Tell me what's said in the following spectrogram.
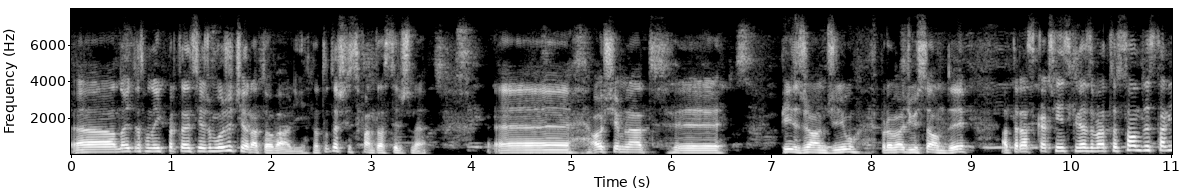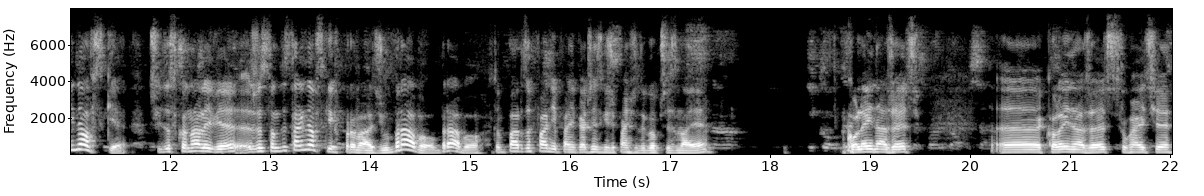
E, No i teraz mam do nich pretensje, że mu życie ratowali. No to też jest fantastyczne. E, 8 lat y, PiS rządził, wprowadził sądy, a teraz Kaczyński nazywa to sądy stalinowskie. Czyli doskonale wie, że sądy stalinowskie wprowadził. Brawo, brawo. To bardzo fajnie, panie Kaczyński, że pan się tego przyznaje. Kolejna rzecz. E, kolejna rzecz, słuchajcie.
